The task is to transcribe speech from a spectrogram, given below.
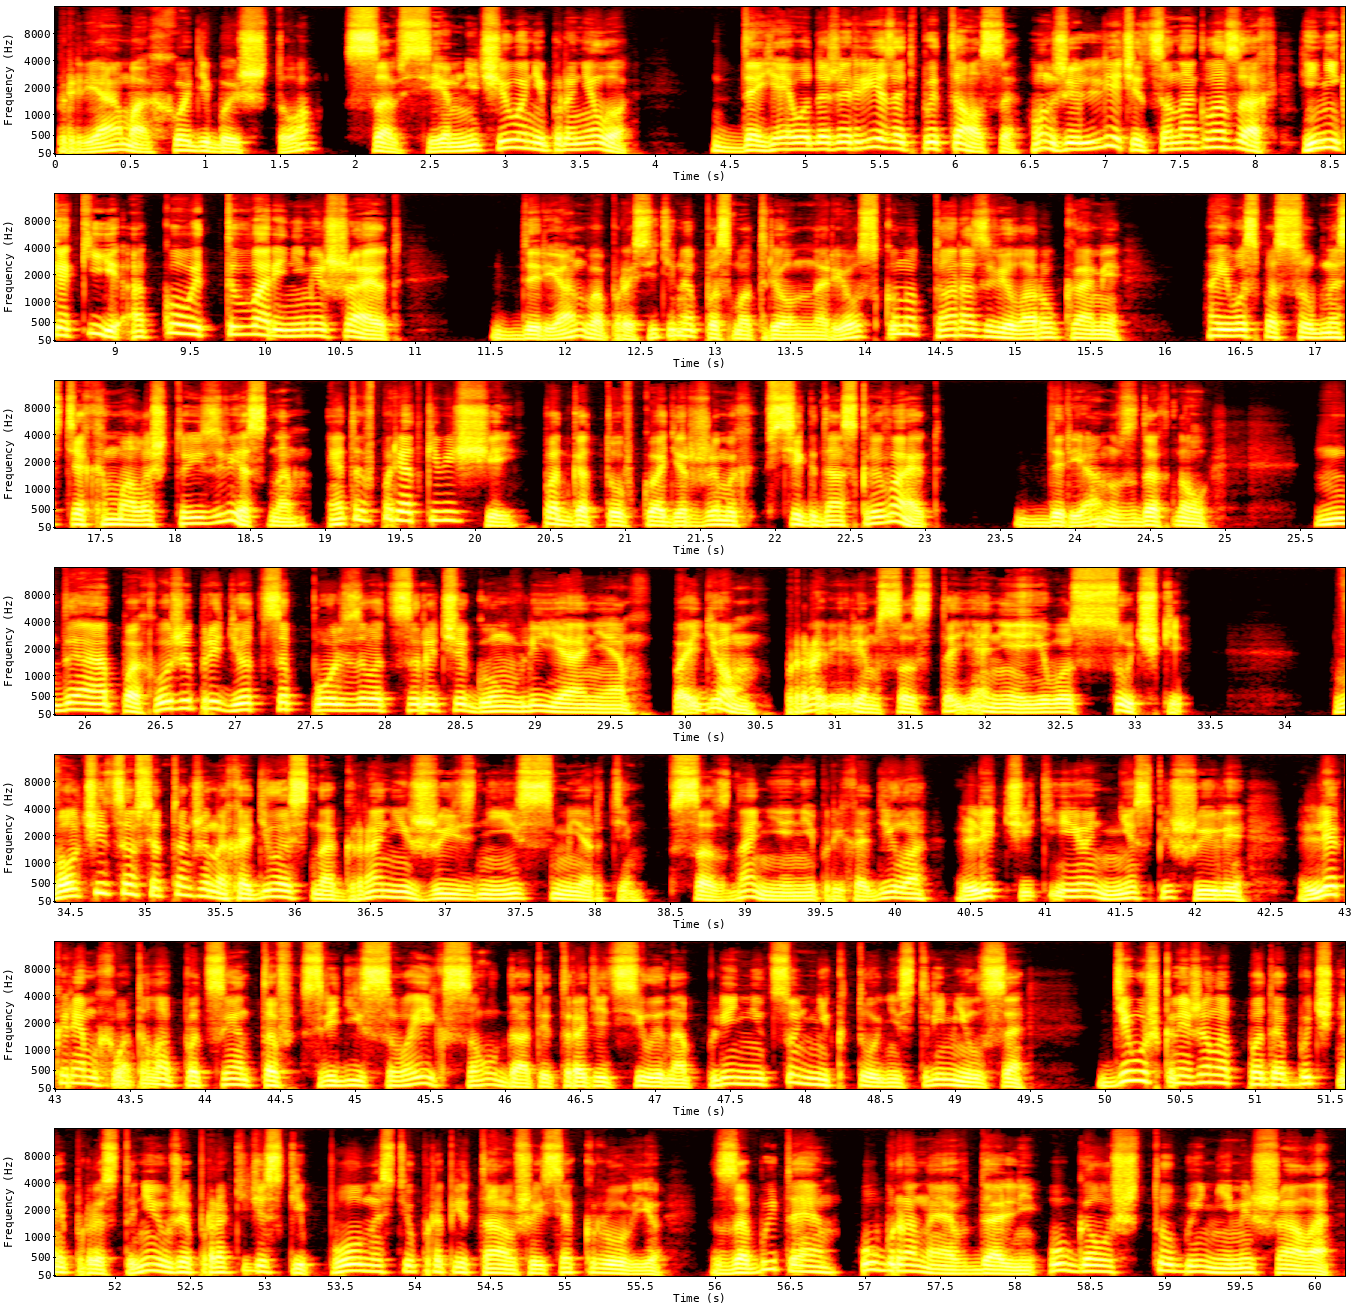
«Прямо хоть бы что? Совсем ничего не проняло. Да я его даже резать пытался, он же лечится на глазах, и никакие оковы твари не мешают. Дриан вопросительно посмотрел на Резку, но та развела руками. О его способностях мало что известно. Это в порядке вещей. Подготовку одержимых всегда скрывают. Дриан вздохнул. «Да, похоже, придется пользоваться рычагом влияния. Пойдем, проверим состояние его сучки». Волчица все так же находилась на грани жизни и смерти. В сознание не приходила, лечить ее не спешили. Лекарям хватало пациентов среди своих солдат, и тратить силы на пленницу никто не стремился. Девушка лежала под обычной простыней, уже практически полностью пропитавшейся кровью. Забытая, убранная в дальний угол, чтобы не мешала.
